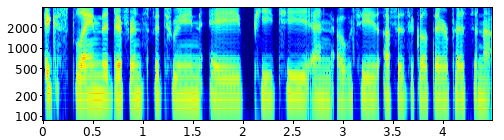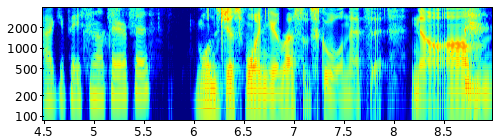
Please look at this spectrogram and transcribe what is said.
explain the difference between a PT and OT, a physical therapist and an occupational therapist? One's just one year less of school, and that's it. No, um,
